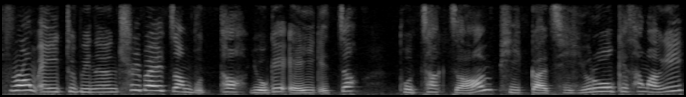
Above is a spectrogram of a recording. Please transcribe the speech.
from A to B는 출발점부터 요게 A겠죠? 도착점 B까지 이렇게 상황이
